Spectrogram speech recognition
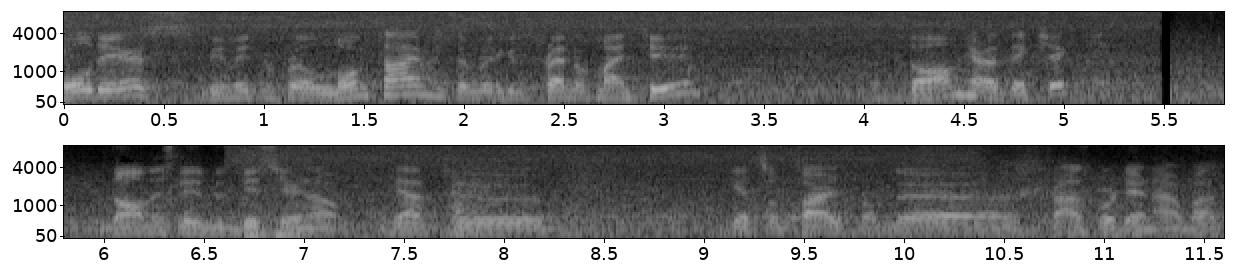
all the years. Been with me for a long time. He's a really good friend of mine too. Dan, here at Deckcheck. Dan is a little bit busier now. He has to get some tires from the transport there now. But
